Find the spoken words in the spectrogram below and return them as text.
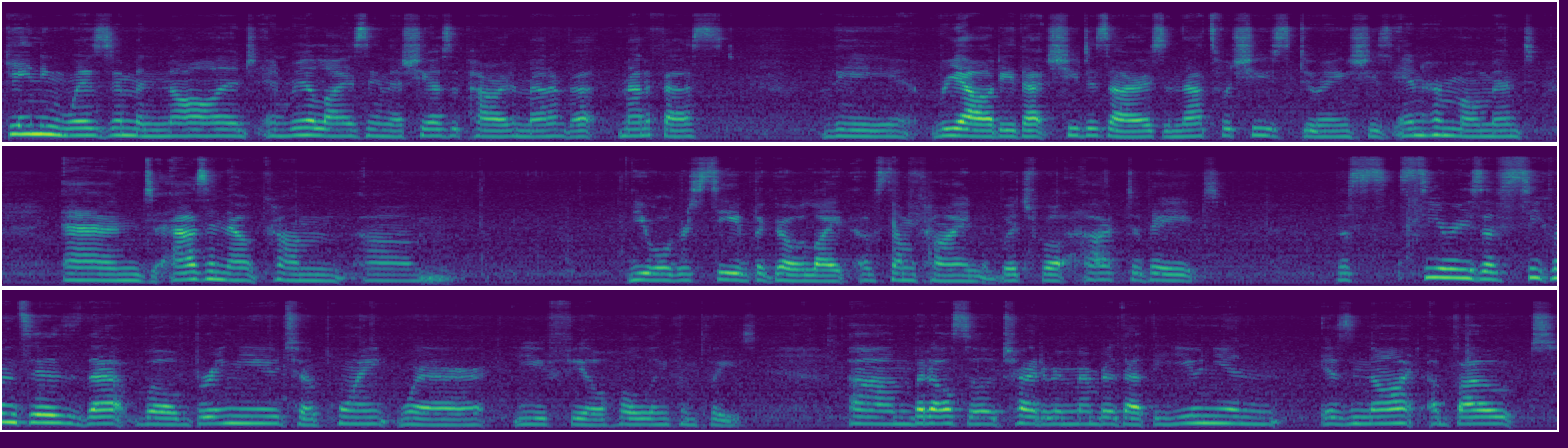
gaining wisdom and knowledge and realizing that she has the power to manif- manifest the reality that she desires. And that's what she's doing. She's in her moment. And as an outcome, um, you will receive the go light of some kind, which will activate this series of sequences that will bring you to a point where you feel whole and complete. Um, but also try to remember that the union is not about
